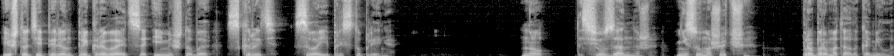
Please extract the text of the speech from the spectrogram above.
и что теперь он прикрывается ими, чтобы скрыть свои преступления. Но Сюзанна же не сумасшедшая, пробормотала Камилла.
